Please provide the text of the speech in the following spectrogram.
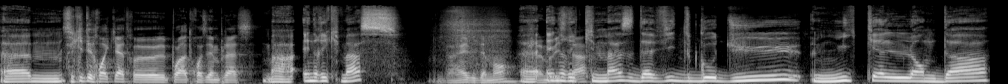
C'est qui tes 3-4 pour la troisième place? Bah, Henrik Mas. Bah, évidemment. Euh, Henrik Mas, David Godu, Mikel Landa,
